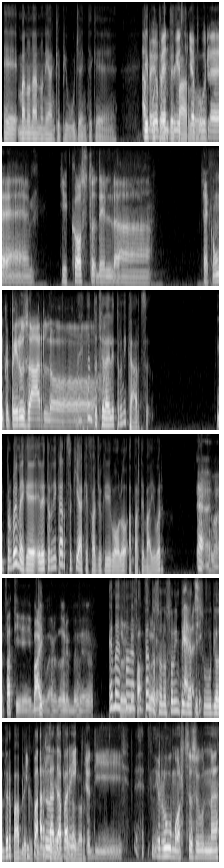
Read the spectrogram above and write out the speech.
eh, ma non hanno neanche più gente che, che Vabbè, io potrebbe penso che sia farlo. pure il costo del... Cioè, comunque per usarlo... Eh, tanto c'è la Electronic Arts. Il problema è che Electronic Arts chi ha che fa giochi di ruolo, a parte BioWare? Eh, ma infatti BioWare dovrebbe... Eh, ma fa- tanto sono solo impegnati sì, su The Old Republic, parla da parecchio di di rumors su un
